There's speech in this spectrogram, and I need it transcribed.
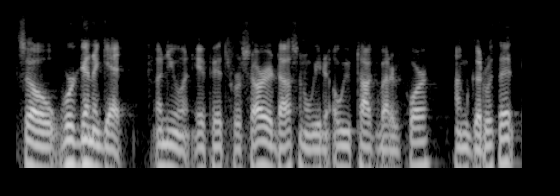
So we're gonna get a new one. If it's Rosario Dawson, we we've talked about it before. I'm good with it,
